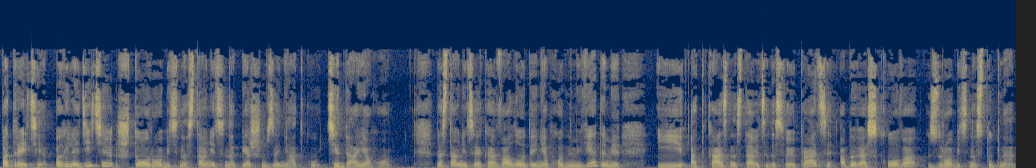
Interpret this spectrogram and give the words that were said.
Па-трэцяе, паглядзіце, што робіць настаўніца на першым занятку ці да яго. Настаўніца, якая валодае неабходнымі ведамі і адказна ставіцца да сваёй працы, абавязкова зробіць наступнае.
